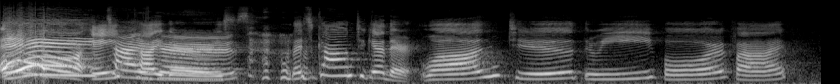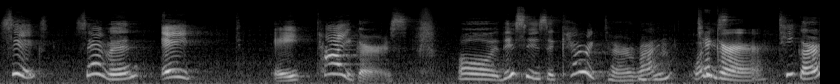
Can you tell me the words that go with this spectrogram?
Eight Oh, eight tigers. tigers. Let's count together. One, two, three, four, five, six, seven, eight. Eight tigers. Oh, this is a character, right? What is- Tigger. Tiger?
